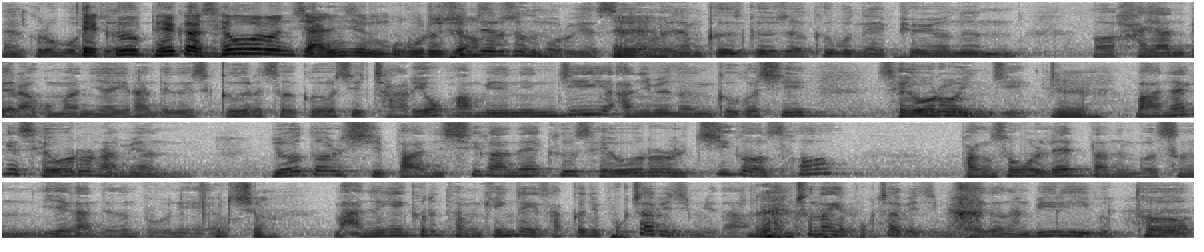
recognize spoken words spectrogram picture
예, 그러고 근데 이제, 그 배가 음, 세월호인지 아닌지는 모르죠. 현재로서는 모르겠어요. 네. 왜냐하면 그, 그, 저, 그분의 표현은 어, 하얀 배라고만 이야기를 하는데 그래서 그래서 그것이 자료 화면인지 아니면은 그것이 세월호인지 예. 만약에 세월호라면 8시 반 시간에 그 세월호를 찍어서 방송을 냈다는 것은 이해가 안 되는 부분이에요. 그렇죠. 만약에 그렇다면 굉장히 사건이 복잡해집니다. 엄청나게 복잡해집니다. 이거는 미리부터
